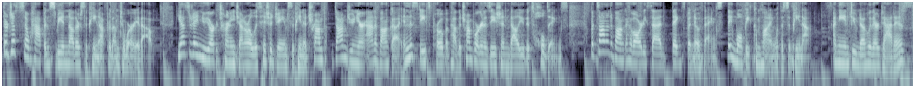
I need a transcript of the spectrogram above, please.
there just so happens to be another subpoena for them to worry about. Yesterday, New York Attorney General Letitia James subpoenaed Trump, Don Jr., and Ivanka in the state's probe of how the Trump organization valued its holdings. But Don and Ivanka have already said thanks, but no thanks. They won't be complying with the subpoena. I mean, do you know who their dad is?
